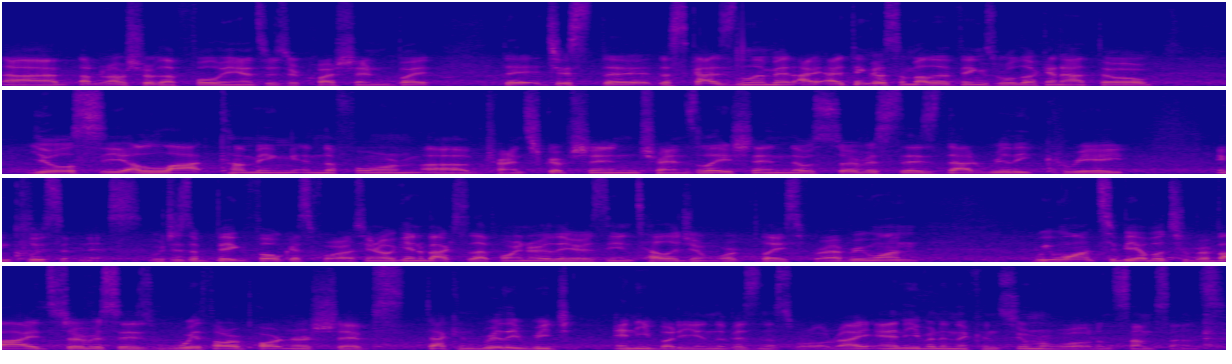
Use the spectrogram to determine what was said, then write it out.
Uh, I'm not sure that fully answers your question, but the, just the, the sky's the limit. I, I think of some other things we're looking at though. You'll see a lot coming in the form of transcription, translation, those services that really create inclusiveness, which is a big focus for us. You know, getting back to that point earlier, is the intelligent workplace for everyone. We want to be able to provide services with our partnerships that can really reach anybody in the business world, right? And even in the consumer world in some sense.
